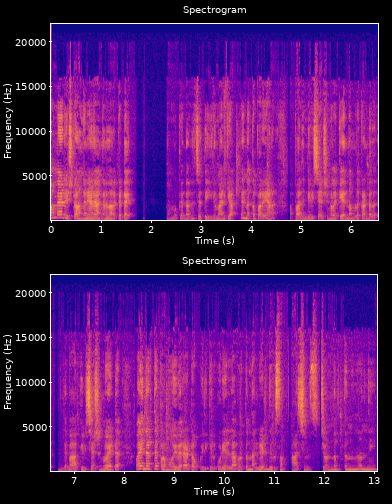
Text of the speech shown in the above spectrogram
അമ്മയുടെ ഇഷ്ടം അങ്ങനെയാണെങ്കിൽ അങ്ങനെ നടക്കട്ടെ. നമുക്ക് എന്താന്ന് വെച്ചാൽ തീരുമാനിക്കാം എന്നൊക്കെ പറയാണ്. അപ്പൊ അതിന്റെ വിശേഷങ്ങളൊക്കെ നമ്മൾ കണ്ടത്. ഇതിന്റെ ബാക്കി വിശേഷങ്ങളുമായിട്ട് വൈകുന്നേരത്തെ പ്രമോയി വരാട്ടോ. ഒരിക്കൽ കൂടി എല്ലാവർക്കും നല്ലൊരു ദിവസം. ആശംസിച്ചുകൊണ്ട് നിർത്തുന്നു. നന്ദി.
